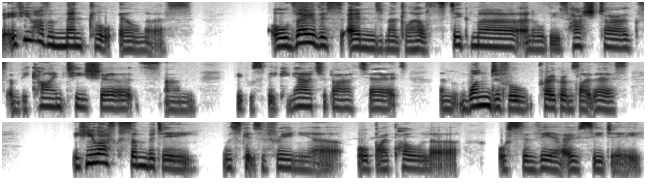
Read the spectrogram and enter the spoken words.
But if you have a mental illness, although this end mental health stigma and all these hashtags and be kind t-shirts and people speaking out about it and wonderful programs like this if you ask somebody with schizophrenia or bipolar or severe ocd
